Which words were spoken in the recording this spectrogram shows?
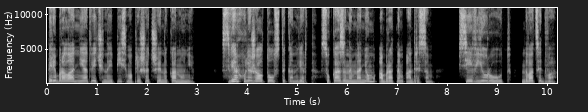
перебрала неотвеченные письма, пришедшие накануне. Сверху лежал толстый конверт с указанным на нем обратным адресом. Сивью Роуд, 22.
